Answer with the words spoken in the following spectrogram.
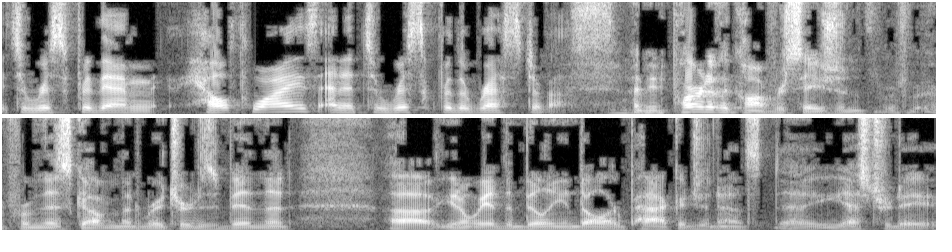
it's a risk for them health wise, and it's a risk for the rest of us. I mean, part of the conversation from this government, Richard, has been that, uh, you know, we had the billion dollar package announced uh, yesterday.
